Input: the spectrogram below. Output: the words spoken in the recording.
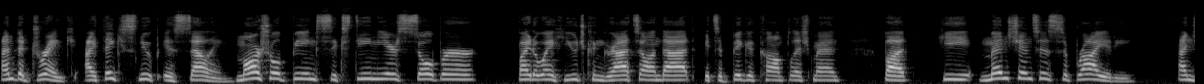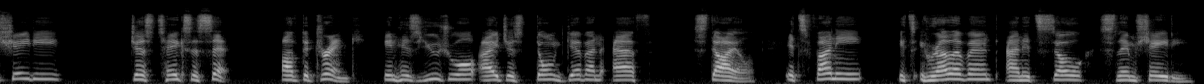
And the drink, I think Snoop is selling. Marshall being 16 years sober. By the way, huge congrats on that. It's a big accomplishment. But he mentions his sobriety. And Shady just takes a sip of the drink in his usual I just don't give an F style. It's funny, it's irrelevant, and it's so slim shady.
